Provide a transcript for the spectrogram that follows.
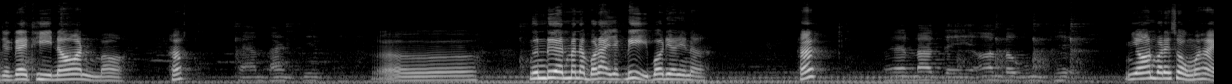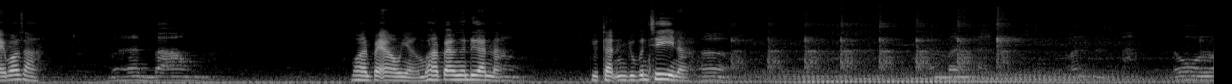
อยากได้ที่นอนบ่ฮะ สามพันเจ็ดเออ เงินเดือนมันน่ะบ่ได้อยากดีบ่เดียวนี่น่ะฮะแล้วมาแต่อ้อนไปกรุงเทพย้อนบ่ได้ส่งมาให้บ่ซะมาเล่นบ้าง บ่ทันไปเอาหยังบ่ทันไปเอาเงินเดือนน่ะ อยู่ทันอยู่บัญชีน่ะ เออมันมันโลโล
